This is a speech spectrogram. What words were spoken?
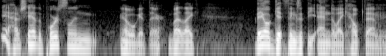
Yeah, how does she have the porcelain? Yeah, we'll get there. But like, they all get things at the end to like help them,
